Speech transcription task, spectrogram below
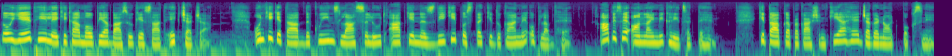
तो ये थी लेखिका मोपिया बासु के साथ एक चर्चा। उनकी किताब द क्वींस लास्ट सलूट आपके नज़दीकी पुस्तक की दुकान में उपलब्ध है। आप इसे ऑनलाइन भी खरीद सकते हैं। किताब का प्रकाशन किया है जगरनॉट बुक्स ने।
